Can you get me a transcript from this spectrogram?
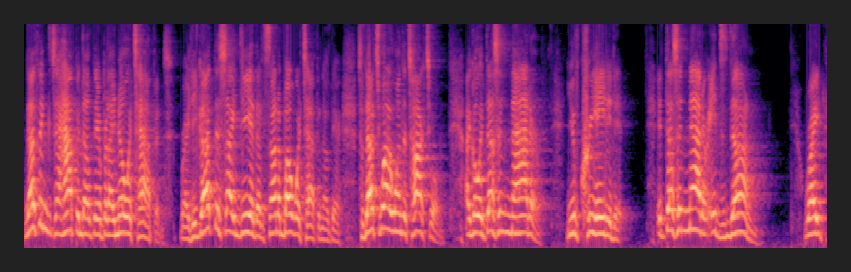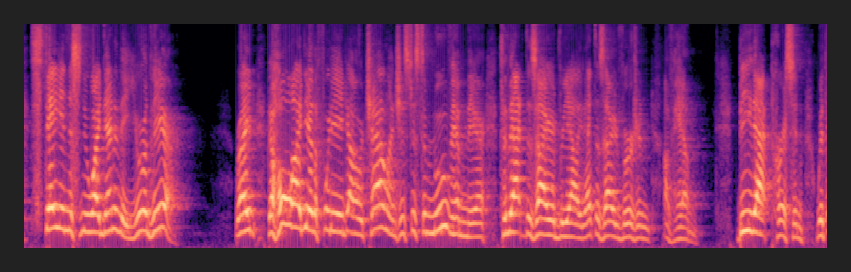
nothing's happened out there, but I know it's happened, right? He got this idea that it's not about what's happened out there. So that's why I wanted to talk to him. I go, it doesn't matter. You've created it. It doesn't matter. It's done right? Stay in this new identity. You're there, right? The whole idea of the 48 hour challenge is just to move him there to that desired reality, that desired version of him. Be that person with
